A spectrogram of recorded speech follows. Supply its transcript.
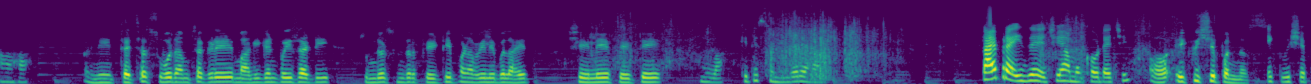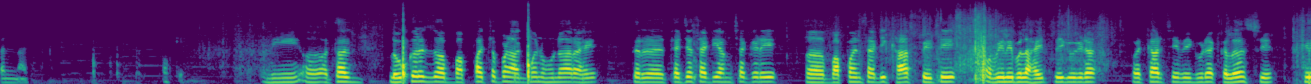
आहा. आणि त्याच्याच सोबत आमच्याकडे मागी गणपतीसाठी सुंदर सुंदर फेटे पण अवेलेबल आहेत. शेले फेटे. वा किती सुंदर आहे हा. काय प्राइस आहे याची या मुखवट्याची? एकवीसशे पन्नास. एकवीसशे पन्नास. ओके आणि अ, आता लवकरच अ, बाप्पाचं पण आगमन होणार आहे. तर अ, त्याच्यासाठी आमच्याकडे अ, बाप्पांसाठी खास पेटे अवेलेबल आहेत. वेगवेगळ्या प्रकारचे वेगवेगळ्या कलर्सचे हे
